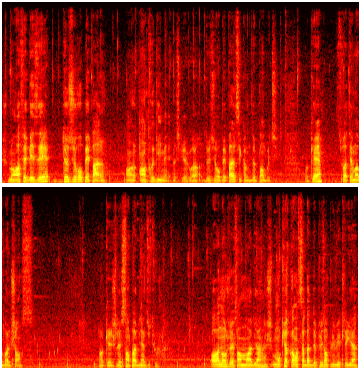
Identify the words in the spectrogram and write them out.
je m'aurais fait baiser 2 euros PayPal. En- entre guillemets, parce que voilà, 2 euros PayPal, c'est comme 2 points en boutique. Ok Souhaitez-moi bonne chance. Ok, je le sens pas bien du tout. Oh non, je le sens moins bien. Mon cœur commence à battre de plus en plus vite, les gars.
